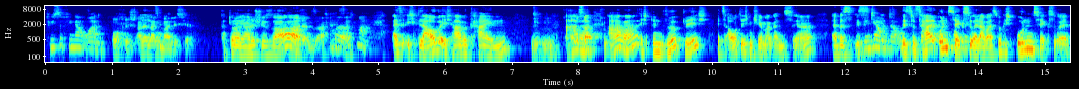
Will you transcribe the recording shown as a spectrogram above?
Füße, Finger, Ohren. Auch nicht. Alle langweilig hier. Hab doch noch ja nicht Na, gesagt. dann sag Ja, mal. sag mal. Also ich glaube, ich habe keinen. Mhm. Aber, aber ich bin wirklich, jetzt oute ich mich hier mal ganz, ja. Aber es Wir ist, sind ja unter uns. ist total unsexuell, aber es ist wirklich unsexuell.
